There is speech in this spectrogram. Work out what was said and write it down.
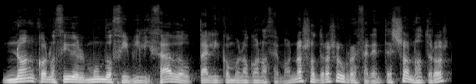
no han conocido el mundo civilizado tal y como lo conocemos nosotros, sus referentes son otros,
